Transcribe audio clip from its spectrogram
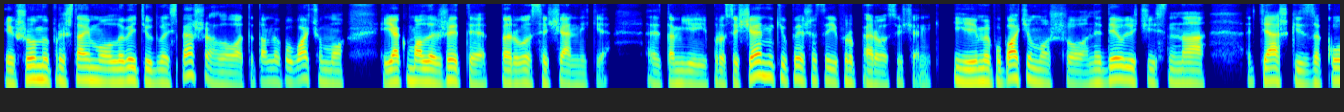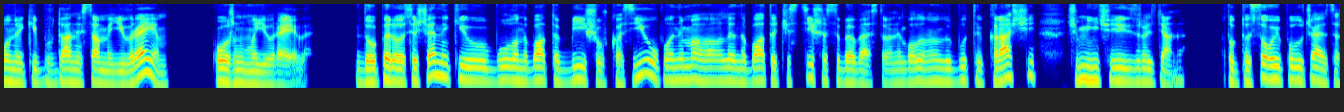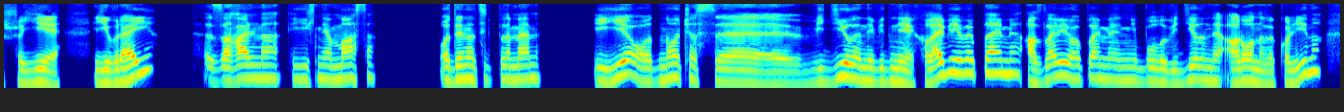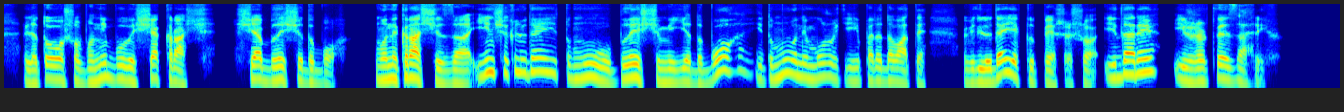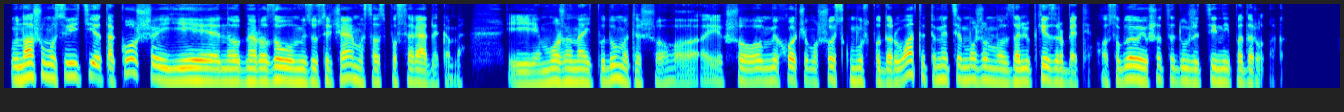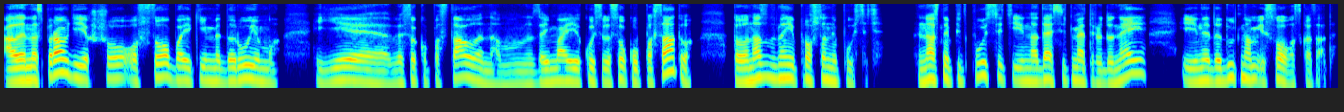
Якщо ми прочитаємо Левитів 21 глава, то там ми побачимо, як мали жити первосвященники. Е, Там є і про священників пишеться, і про первосвященників. І ми побачимо, що не дивлячись на тяжкість закону, який був даний саме євреям, кожному євреєві, до первосвященників було набагато більше вказів, вони могли набагато частіше себе вести, вони могли бути кращі, ніж інші ізраїльтяни. Тобто з цього і виходить, що є євреї, загальна їхня маса, 11 племен, і є одночас е, відділене від них Левієве плем'я, а з Левієвого плем'я було відділене Аронове коліно для того, щоб вони були ще краще, ще ближче до Бога. Вони кращі за інших людей, тому ближчими є до Бога, і тому вони можуть і передавати від людей, як тут пише, що і дари, і жертви за гріх. У нашому світі також є неодноразово ми зустрічаємося з посередниками. І можна навіть подумати, що якщо ми хочемо щось комусь подарувати, то ми це можемо залюбки зробити, особливо якщо це дуже цінний подарунок. Але насправді, якщо особа, якій ми даруємо, є високопоставлена, займає якусь високу посаду, то нас до неї просто не пустять. Нас не підпустять і на 10 метрів до неї, і не дадуть нам і слова сказати.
